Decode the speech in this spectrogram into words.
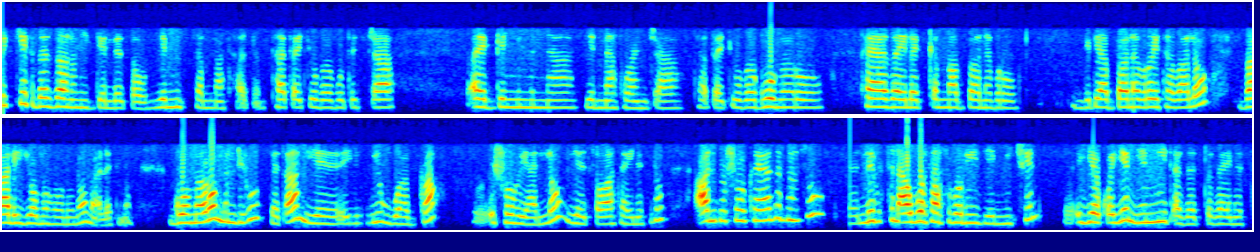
ልኬት በዛ ነው የሚገለጸው። የሚሰማት ሀዘን ታጠቂው በቡጥጫ አይገኝምና የእናት ዋንጫ ታጠቂው በጎመሮ ከያዝ አይለቅም አባ ነብሮ። እንግዲህ አባ ነብሮ የተባለው ባልዮ መሆኑ ነው ማለት ነው። ጎመሮም እንዲሁ በጣም የሚዋጋ እሾህ ያለው የእጽዋት አይነት ነው። አንዱ እሾህ ከያዘ ብዙ ልብስን አወሳስቦ ሊይዝ የሚችል እየቆየም የሚጠዘጥዝ አይነት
